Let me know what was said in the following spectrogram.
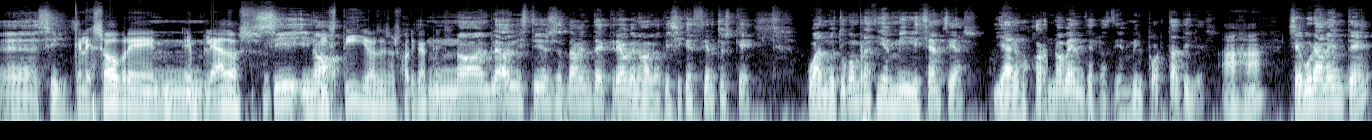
Eh, sí. que le sobren Mm, empleados Sí y no. listillos de esos fabricantes? No, empleados listillos exactamente, creo que no. Lo que sí que es cierto es que cuando tú compras 10.000 licencias y a lo mejor no vendes los 10.000 portátiles, Ajá. seguramente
